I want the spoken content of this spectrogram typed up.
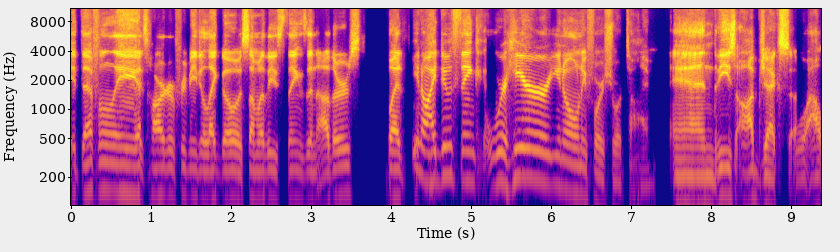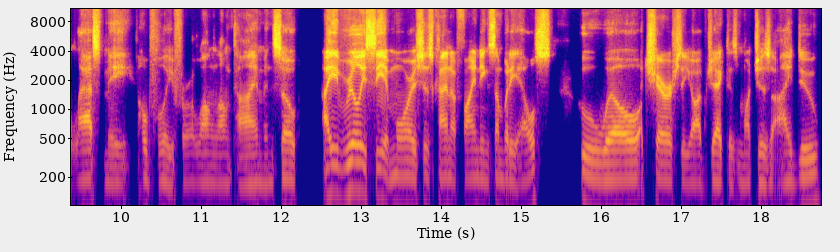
it definitely is harder for me to let go of some of these things than others. But, you know, I do think we're here, you know, only for a short time. And these objects will outlast me, hopefully, for a long, long time. And so I really see it more as just kind of finding somebody else who will cherish the object as much as I do,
